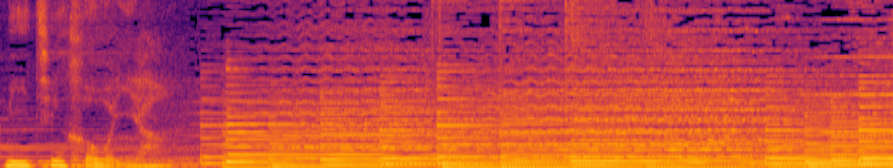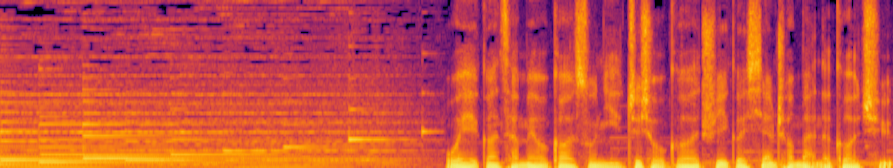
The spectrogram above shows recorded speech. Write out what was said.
你竟和我一样。我也刚才没有告诉你，这首歌是一个现场版的歌曲。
